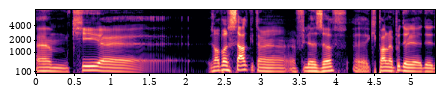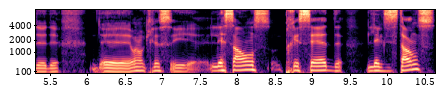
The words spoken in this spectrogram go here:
euh, qui est euh, Jean-Paul Sartre, qui est un, philosophe, qui parle un peu de. de, de, Chris, c'est l'essence précède l'existence.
